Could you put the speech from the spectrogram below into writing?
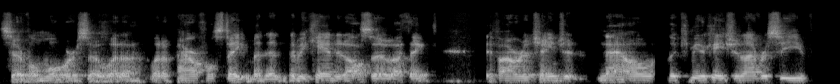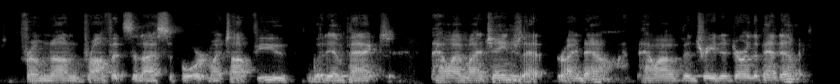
several more. So what a what a powerful statement. And to be candid, also, I think if I were to change it now, the communication I've received from nonprofits that I support, my top few, would impact how I might change that right now, how I've been treated during the pandemic.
